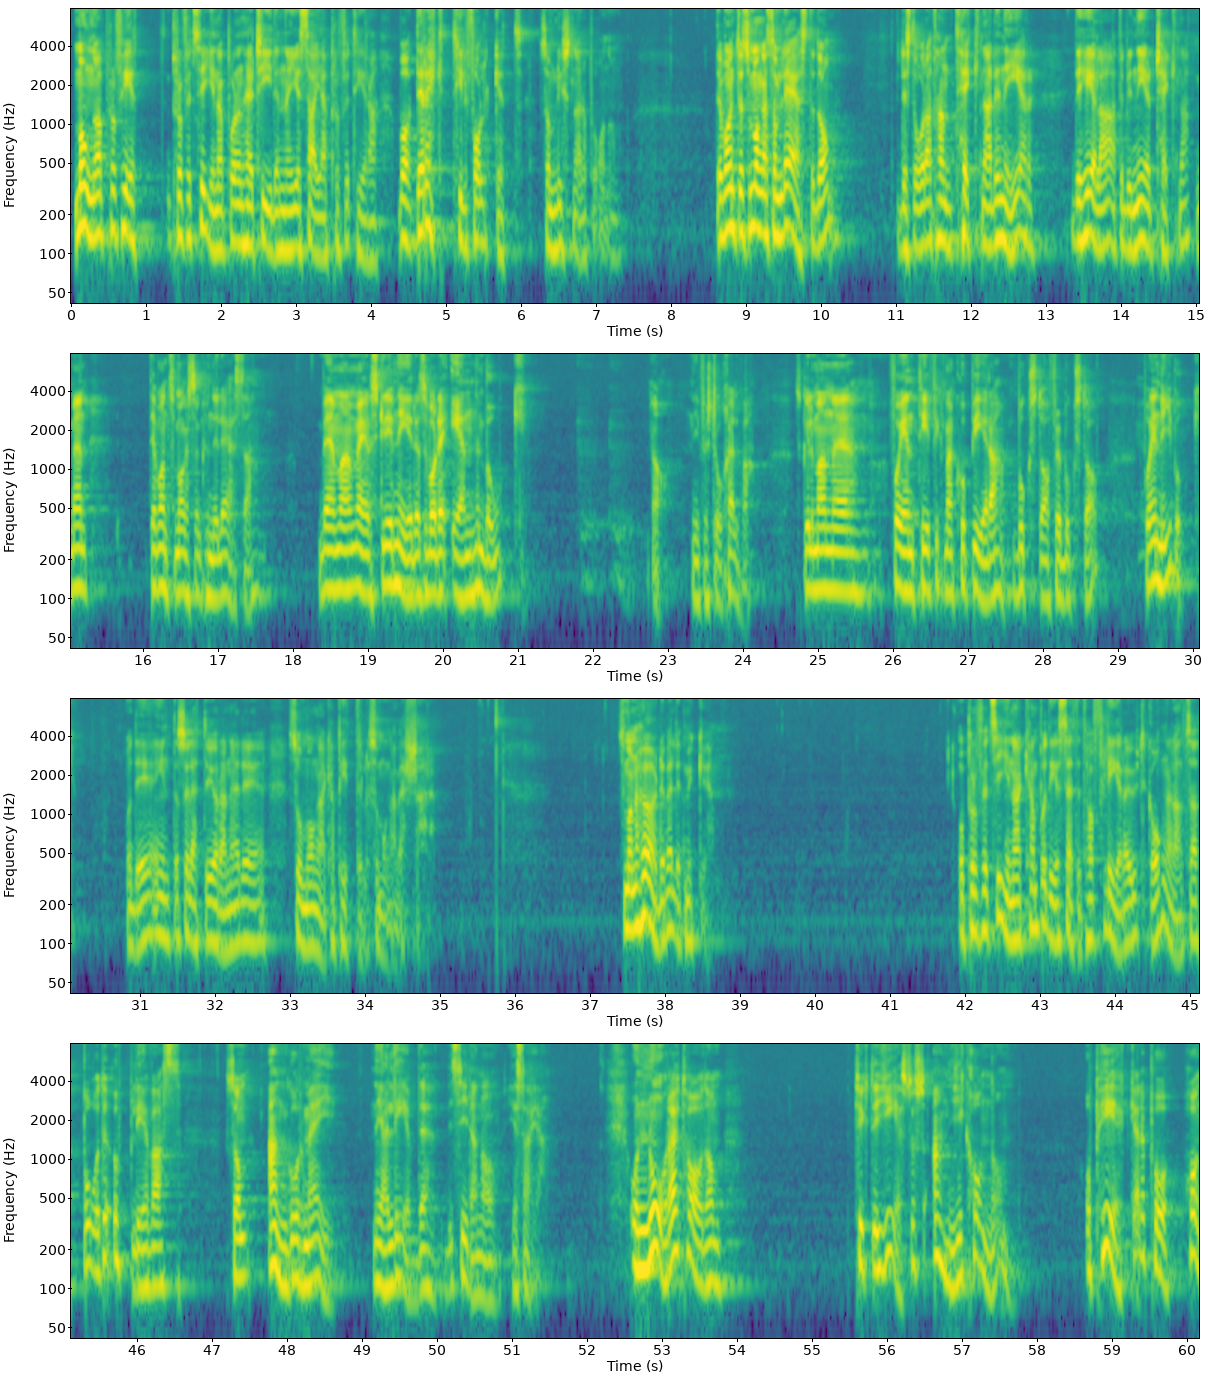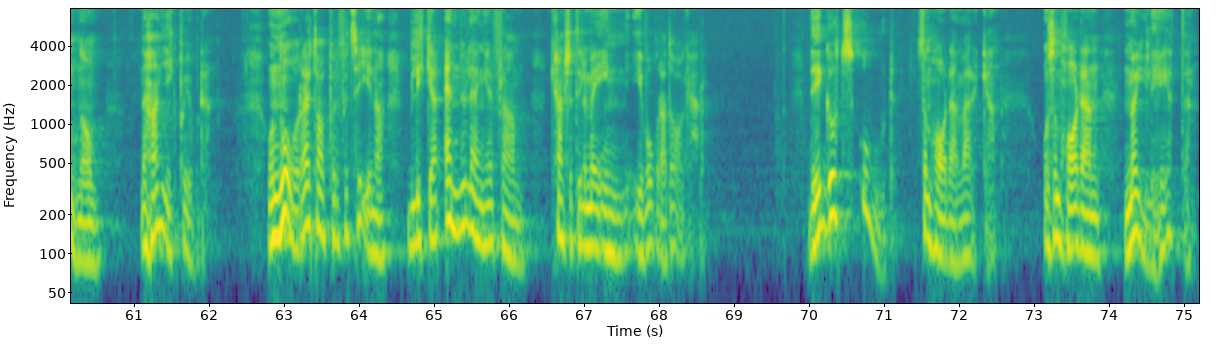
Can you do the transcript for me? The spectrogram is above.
Många av profet, profetierna på den här tiden när Jesaja profeterade var direkt till folket som lyssnade på honom. Det var inte så många som läste dem. Det står att han tecknade ner det hela, att det blev nedtecknat, men det var inte så många som kunde läsa. Vem man väl skrev ner det så var det en bok. Ja, ni förstår själva. Skulle man eh, få en till fick man kopiera bokstav för bokstav på en ny bok. Och det är inte så lätt att göra när det är så många kapitel och så många versar. Så man hörde väldigt mycket. Och profetierna kan på det sättet ha flera utgångar, alltså att både upplevas som angår mig när jag levde vid sidan av Jesaja. Och några av dem tyckte Jesus angick honom och pekade på honom när han gick på jorden. Och några av profetierna blickar ännu längre fram, kanske till och med in i våra dagar. Det är Guds ord som har den verkan och som har den möjligheten.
